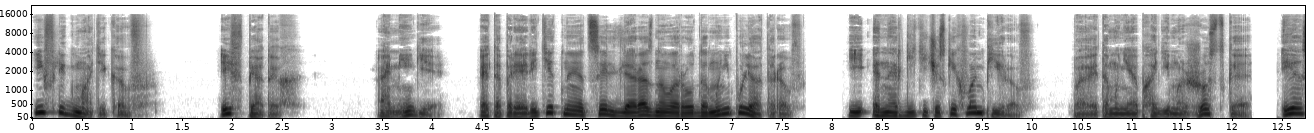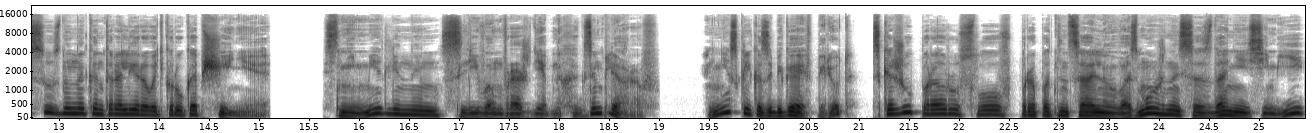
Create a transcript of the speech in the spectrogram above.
и флегматиков. И в-пятых, омеги – это приоритетная цель для разного рода манипуляторов и энергетических вампиров, Поэтому необходимо жестко и осознанно контролировать круг общения с немедленным сливом враждебных экземпляров. Несколько забегая вперед, скажу пару слов про потенциальную возможность создания семьи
